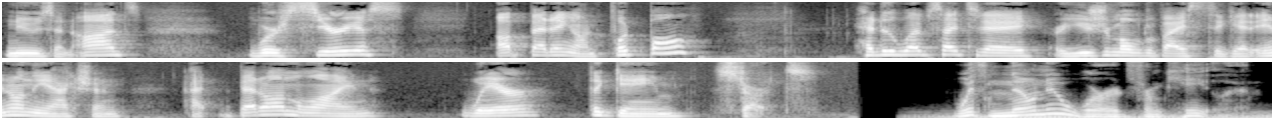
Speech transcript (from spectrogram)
news, and odds. We're serious up betting on football Head to the website today or use your mobile device to get in on the action at BetOnline, where the game starts. With no new word from Katelin,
